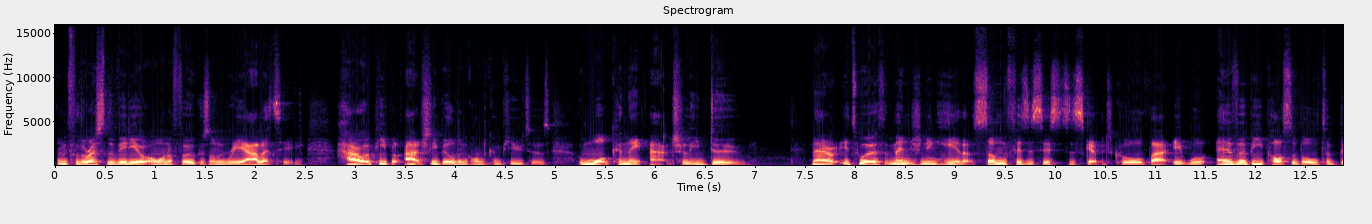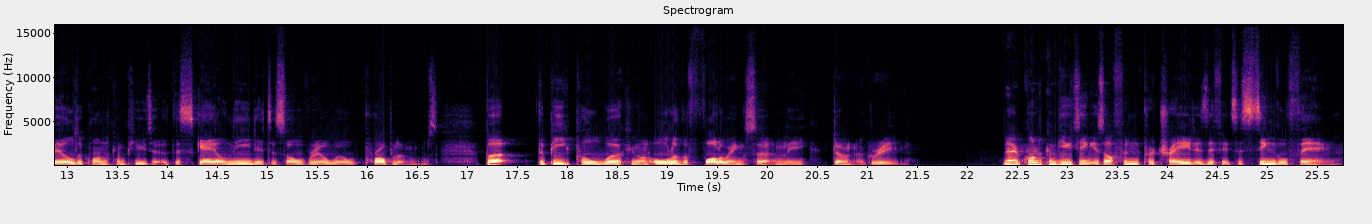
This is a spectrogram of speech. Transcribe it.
And for the rest of the video, I want to focus on reality. How are people actually building quantum computers, and what can they actually do? Now, it's worth mentioning here that some physicists are skeptical that it will ever be possible to build a quantum computer at the scale needed to solve real world problems. But the people working on all of the following certainly don't agree. Now, quantum computing is often portrayed as if it's a single thing,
